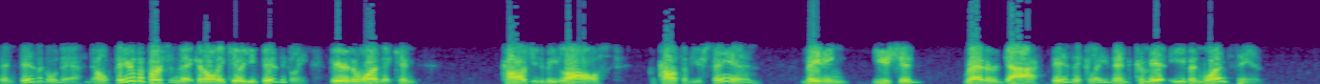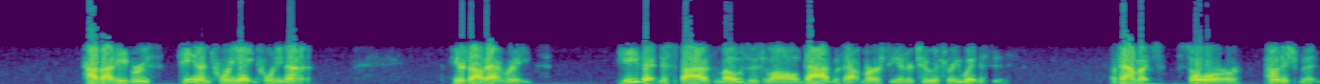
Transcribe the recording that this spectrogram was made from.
than physical death. Don't fear the person that can only kill you physically. Fear the one that can cause you to be lost because of your sin, meaning you should rather die physically than commit even one sin. How about Hebrews 10, 28 and 29? Here's how that reads. He that despised Moses' law died without mercy under two or three witnesses. Of how much sorer punishment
